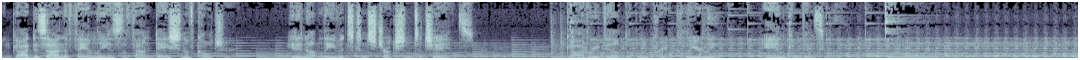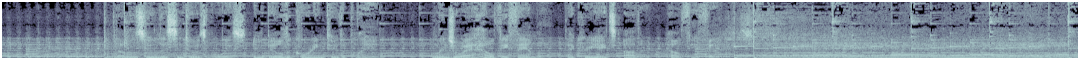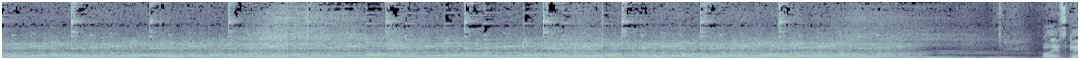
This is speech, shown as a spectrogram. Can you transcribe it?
When God designed the family as the foundation of culture, He did not leave its construction to chance. God revealed the blueprint clearly and convincingly. Those who listen to His voice and build according to the plan will enjoy a healthy family that creates other healthy families.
